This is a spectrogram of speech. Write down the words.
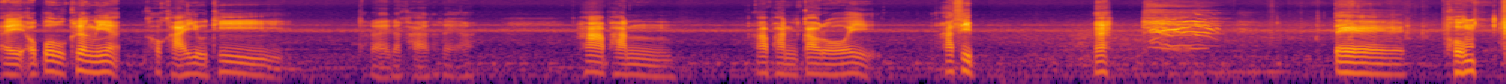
ไอ oppo เครื่องนี้ เขาขายอยู่ที่เท่าไหร่ราคาเท่าไหร่อะห้าพันห้าพันเก้าร้อยห้าสิบนะแต่ผมไป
